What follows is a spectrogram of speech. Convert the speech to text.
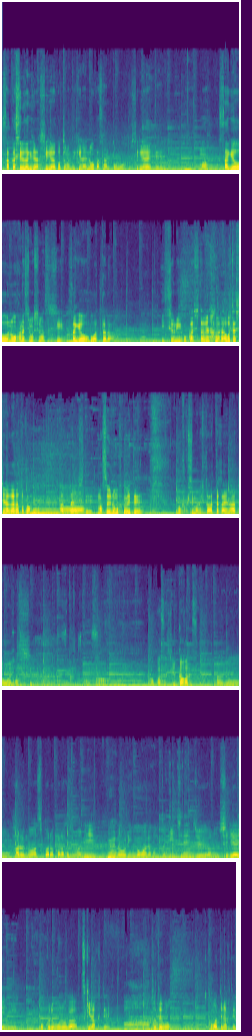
サッカーしてるだけじゃ知り合うことのできない農家さんとも知り合えて、まあ、作業のお話もしますし、うん。作業終わったら一緒にお菓子食べながらお茶しながらとかもうん。あったりして、まあ、そういうのも含めて、まあ、福島の人はあったかいなと思いますし。村川選手いかがですかあの春のアスパラから始まり冬のリンゴまで本当に一年中あの知り合いに送るものが尽きなくてとても困ってなくて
